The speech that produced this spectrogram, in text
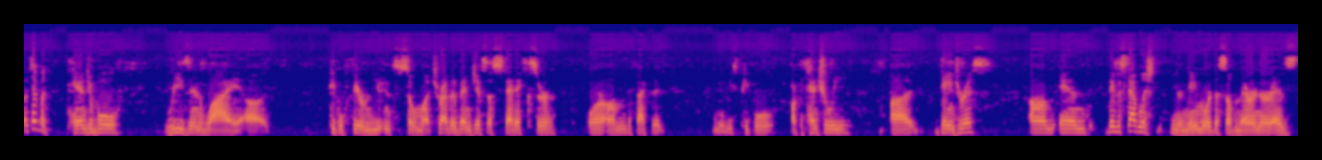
let's have a tangible reason why, uh, people fear mutants so much rather than just aesthetics or, or, um, the fact that, you know, these people are potentially, uh, dangerous. Um, and they've established, you know, Namor the Submariner as,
